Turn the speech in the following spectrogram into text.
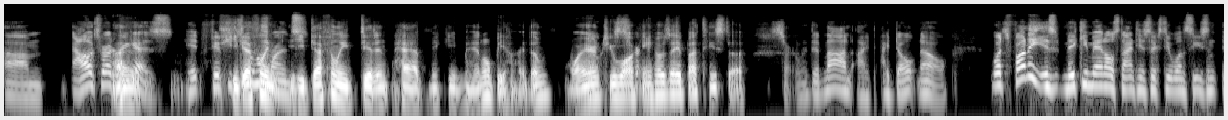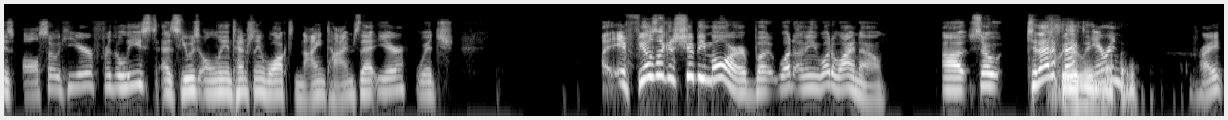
Um, Alex Rodriguez hit 52 He definitely. home runs. He definitely didn't have Mickey Mantle behind him. Why aren't you walking Jose Bautista? certainly did not. I, I don't know. What's funny is Mickey Mantle's 1961 season is also here for the least, as he was only intentionally walked nine times that year, which uh, it feels like it should be more, but what I mean, what do I know? Uh, so to that effect, Aaron, nothing. right?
